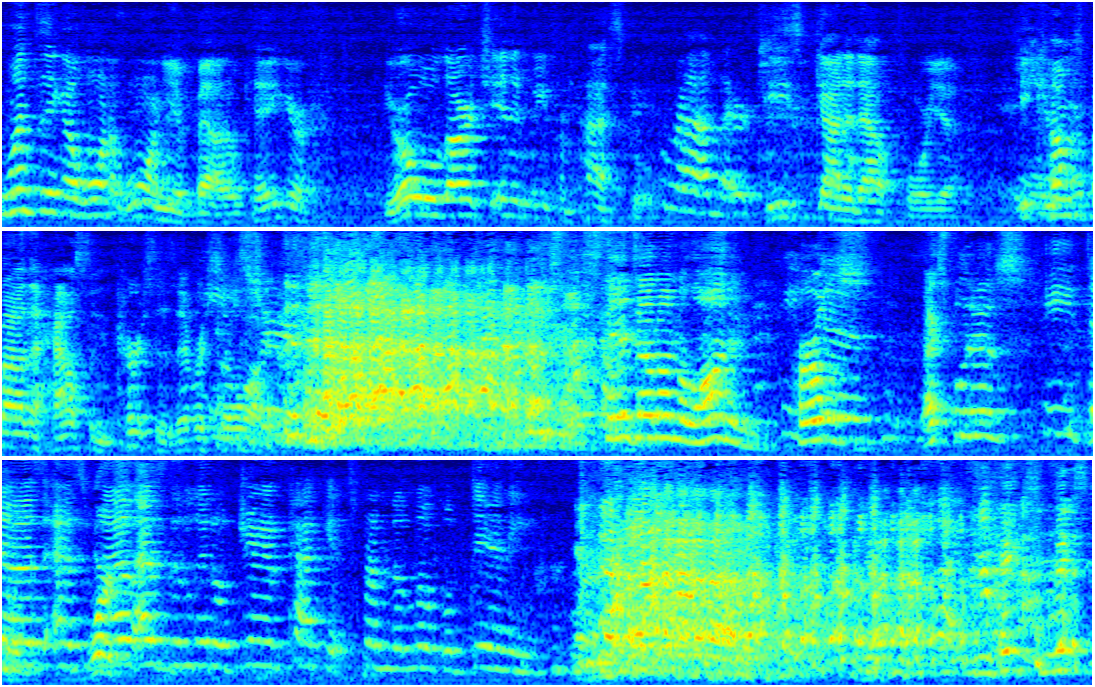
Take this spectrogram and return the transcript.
One thing I want to warn you about, okay? Your, your old arch enemy from high school. Robert. He's got it out for you. He Yeah. comes by the house and curses ever so often. he Stands out on the lawn and He hurls does, expletives. he does as Worse. well as the little jam packets from the local Denny. He hates mixed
